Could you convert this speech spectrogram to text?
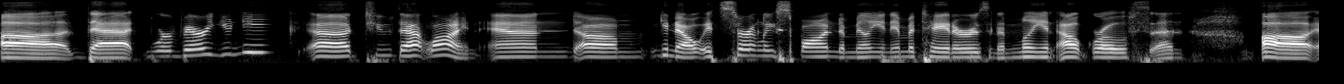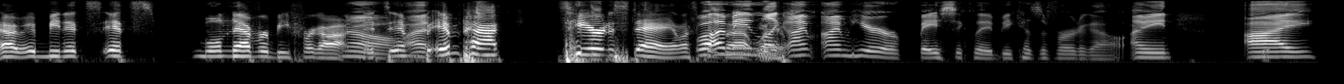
uh, that were very unique uh, to that line. And um, you know, it certainly spawned a million imitators and a million outgrowths. And uh, I mean, it's it's will never be forgotten. No, its im- I- impact is here to stay. Let's Well, I mean, way. like I'm I'm here basically because of Vertigo. I mean, I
